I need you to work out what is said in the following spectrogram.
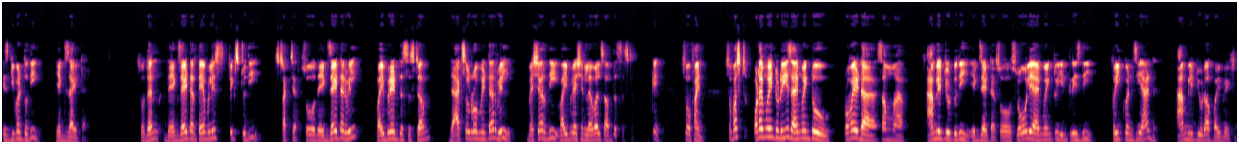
is given to the exciter. So then the exciter table is fixed to the structure. So the exciter will vibrate the system, the accelerometer will measure the vibration levels of the system. Okay. So fine. So first what I am going to do is I am going to provide uh, some uh, amplitude to the exciter. So slowly I am going to increase the frequency and amplitude of vibration.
